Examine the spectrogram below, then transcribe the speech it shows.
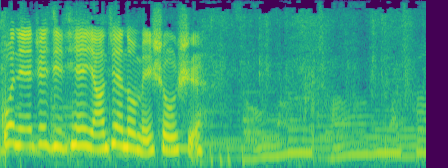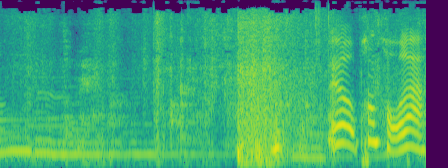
过年这几天羊圈都没收拾。哎呦，碰头了。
